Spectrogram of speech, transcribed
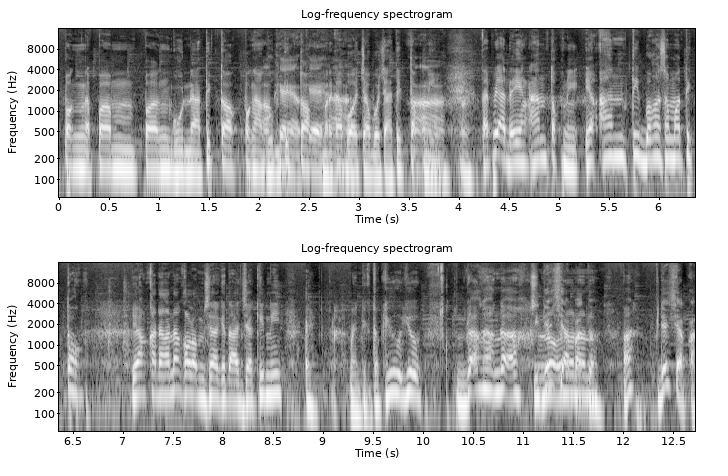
peng- pem- pengguna TikTok, pengagum Oke, TikTok. oke, mereka ah. bocah-bocah TikTok Ah, nih. ah. Tapi ada yang antok nih, yang anti banget sama TikTok. Yang kadang-kadang kalau misalnya kita ajakin nih, eh main TikTok yuk yuk. Enggak enggak enggak. Dia No, siapa no, no, no. tuh? Hah? Dia siapa?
